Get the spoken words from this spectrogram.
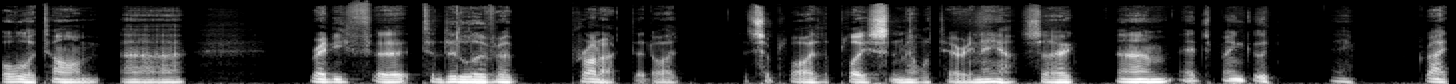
all the time, uh, ready for to deliver product that I supply the police and military now. So um, it's been good. Yeah, great.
